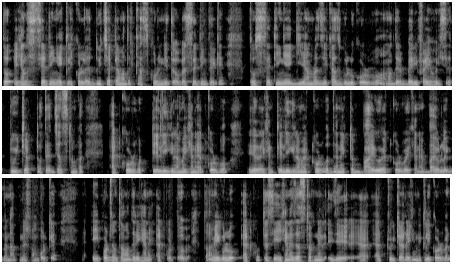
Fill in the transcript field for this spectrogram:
তো এখানে সেটিংয়ে ক্লিক করলে দুই চারটে আমাদের কাজ করে নিতে হবে সেটিং থেকে। তো সেটিংয়ে গিয়ে আমরা যে কাজগুলো করব, আমাদের ভেরিফাই হয়েছে টুইটারটাতে জাস্ট আমরা অ্যাড করব টেলিগ্রাম এখানে অ্যাড করব। এই যে দেখেন টেলিগ্রাম অ্যাড করব দেন একটা বায়ো অ্যাড করব এখানে বায়ু লিখবেন আপনি সম্পর্কে। এই পর্যন্ত আমাদের এখানে অ্যাড করতে হবে। তো আমি এগুলো অ্যাড করতেছি। এখানে জাস্ট আপনার এই যে অ্যাড টুইটার এখানে ক্লিক করবেন।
